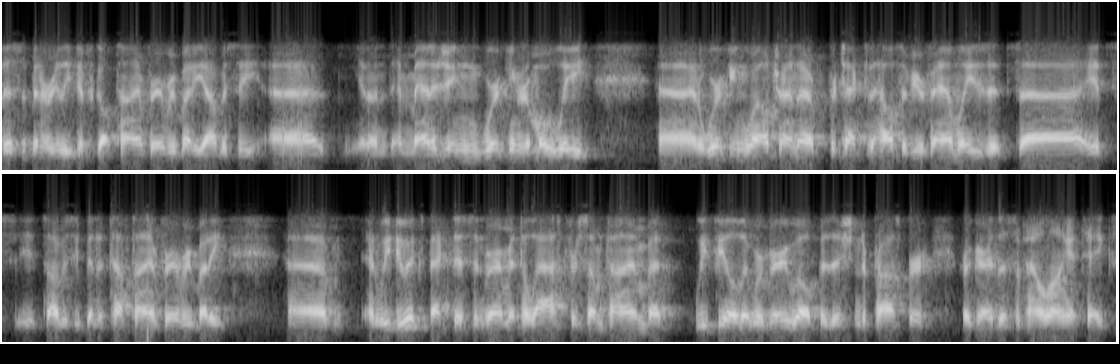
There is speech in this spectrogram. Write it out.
This has been a really difficult time for everybody, obviously. you know, And managing working remotely and working while trying to protect the health of your families—it's—it's—it's obviously been a tough time for everybody. Um, and we do expect this environment to last for some time, but we feel that we're very well positioned to prosper regardless of how long it takes.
